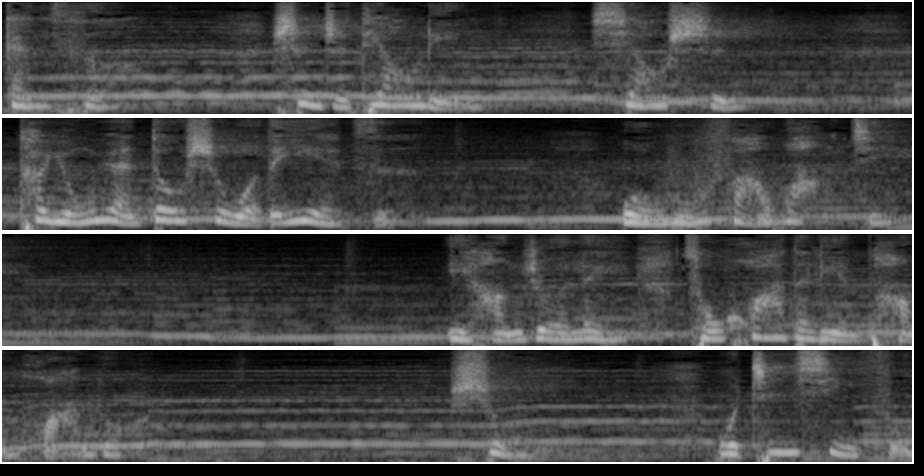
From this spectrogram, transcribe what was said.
干涩，甚至凋零、消逝，它永远都是我的叶子，我无法忘记。一行热泪从花的脸庞滑落。树，我真幸福，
